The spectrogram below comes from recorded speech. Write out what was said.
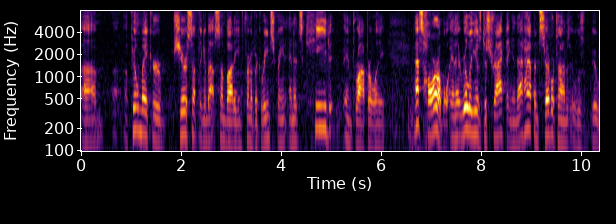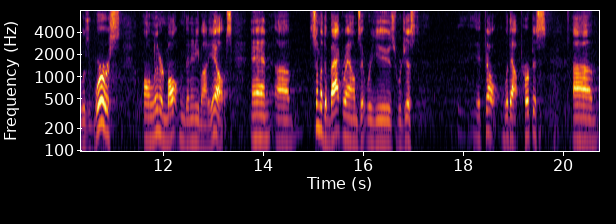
um, a filmmaker share something about somebody in front of a green screen and it's keyed improperly, that's horrible. And it really is distracting. And that happened several times. It was, it was worse on Leonard Maltin than anybody else. And um, some of the backgrounds that were used were just, it felt without purpose. Um,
